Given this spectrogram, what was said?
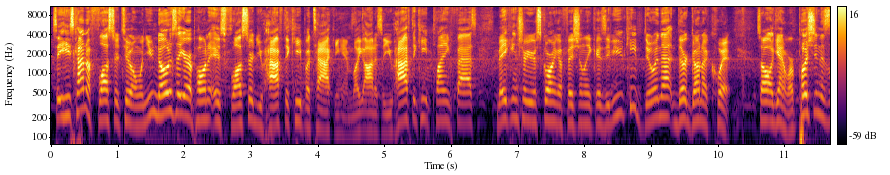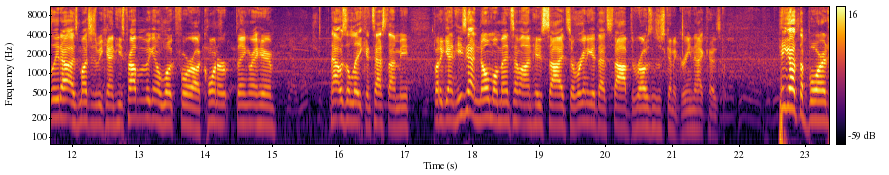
See, he's kind of flustered too, and when you notice that your opponent is flustered, you have to keep attacking him. Like honestly, you have to keep playing fast, making sure you're scoring efficiently, because if you keep doing that, they're gonna quit. So again, we're pushing this lead out as much as we can. He's probably gonna look for a corner thing right here. That was a late contest on me. But again, he's got no momentum on his side, so we're going to get that stopped. DeRozan's just going to green that because he got the board.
